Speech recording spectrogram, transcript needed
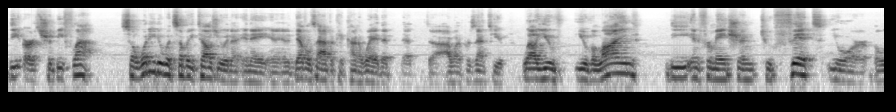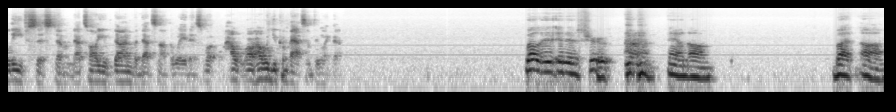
the Earth should be flat. So, what do you do when somebody tells you in a in a, in a devil's advocate kind of way that that uh, I want to present to you? Well, you've you've aligned the information to fit your belief system. That's all you've done, but that's not the way it is. What, how how would you combat something like that? Well, it, it is true, and um, but uh,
